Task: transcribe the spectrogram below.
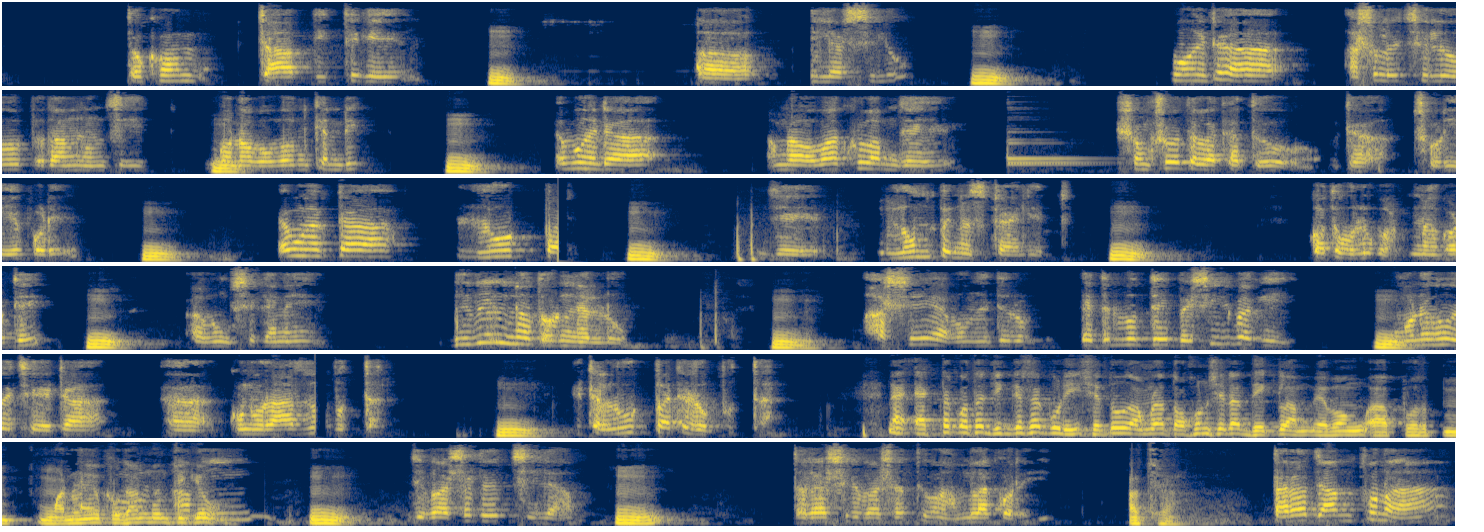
তখন চার দিক থেকে হুম। ছিল। হুম। এবং এটা আসলে ছিল প্রধানমন্ত্রী। গণভবন কেন্দ্রিক। হুম। এবং এটা আমরা অবাক হলাম যে সংসদ এলাকাতেও এটা ছড়িয়ে পড়ে। হুম। এবং একটা হুম। যে লুম্পেন স্টাইলের হুম। কতগুলো ঘটনা ঘটে হুম। এবং সেখানে বিভিন্ন ধরনের লোক আসে এবং এদের এদের মধ্যে বেশিরভাগই মনে হয়েছে এটা কোন রাজনৈতিক এটা লুটপাটের অভ্যুত্থান। না একটা কথা জিজ্ঞাসা করি সে তো আমরা তখন সেটা দেখলাম এবং মাননীয় প্রধানমন্ত্রীকেও যে বাসাতে ছিলাম হুম। তারা সে বাসাতেও হামলা করে। আচ্ছা। তারা জানতো না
